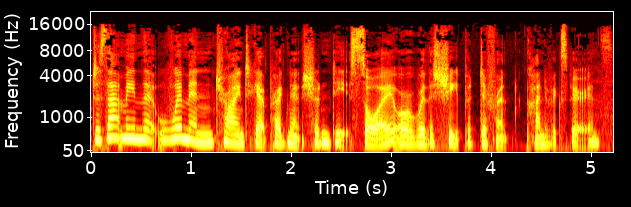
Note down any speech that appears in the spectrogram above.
Does that mean that women trying to get pregnant shouldn't eat soy, or were the sheep a different kind of experience?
